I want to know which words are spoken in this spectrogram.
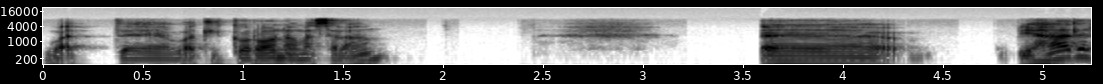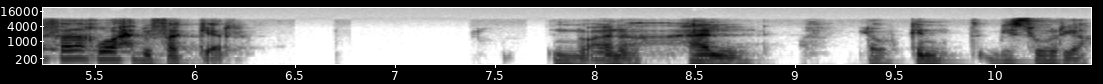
وقت وقت الكورونا مثلا آه، بهذا الفراغ واحد بيفكر إنه أنا هل لو كنت بسوريا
